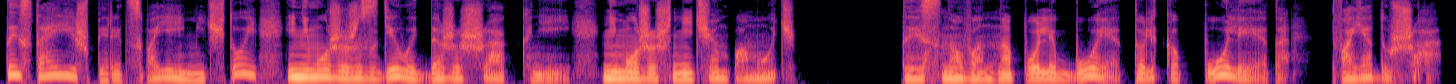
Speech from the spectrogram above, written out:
ты стоишь перед своей мечтой и не можешь сделать даже шаг к ней, не можешь ничем помочь? Ты снова на поле боя, только поле это — твоя душа.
